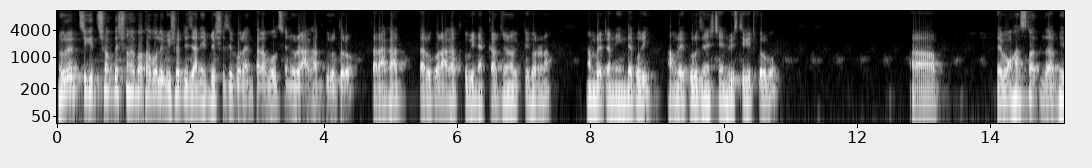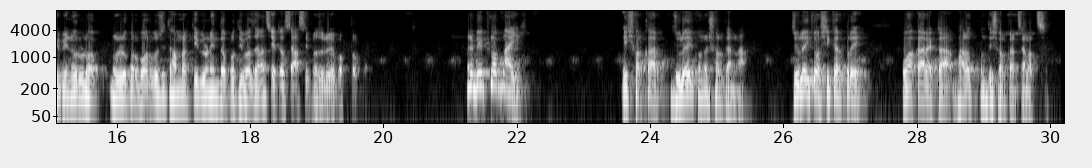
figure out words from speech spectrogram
নূরের চিকিৎসকদের সঙ্গে কথা বলে বিষয়টি জানিয়ে প্রেস সচিব বলেন, তারা বলছে নূরের আঘাত গুরুতর। তার আঘাত, তার উপর আঘাত খুবই ন্যাক্কারজনক একটি ঘটনা। আমরা এটা নিন্দা করি। আমরা এই পুরো জিনিসটা ইনভেস্টিগেট করব। এবং হাসনাত ভিবি নুরুল হক নুরুর উপর বর্বচিত আমরা তীব্র নিন্দা প্রতিবাদ জানাচ্ছে। এটা হচ্ছে আসিফ নজরুলের বক্তব্য। মানে বিপ্লব নাই। এই সরকার জুলাইয়ের কোনো সরকার না। জুলাইকে অস্বীকার করে ওয়াকার একটা ভারতপন্থী সরকার চালাচ্ছে।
